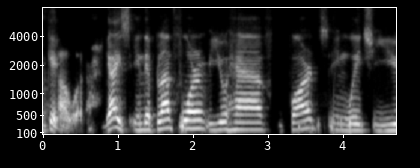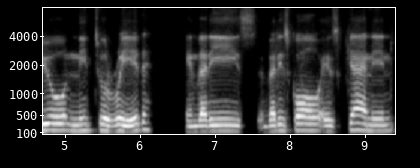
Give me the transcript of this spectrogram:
Okay, our. guys, in the platform you have parts in which you need to read, and that is that is called scanning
